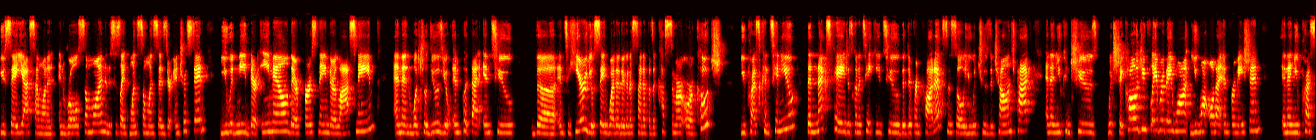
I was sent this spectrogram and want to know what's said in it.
You say, Yes, I want to enroll someone. And this is like once someone says they're interested, you would need their email, their first name, their last name. And then what you'll do is you'll input that into the into here. You'll say whether they're going to sign up as a customer or a coach. You press continue. The next page is going to take you to the different products. And so you would choose the challenge pack. And then you can choose which Shakeology flavor they want. You want all that information. And then you press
